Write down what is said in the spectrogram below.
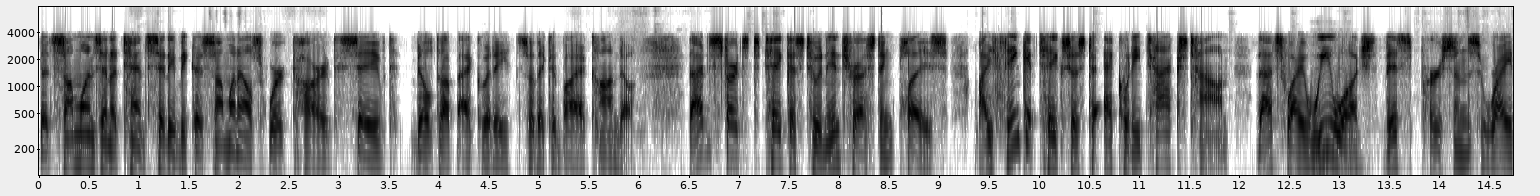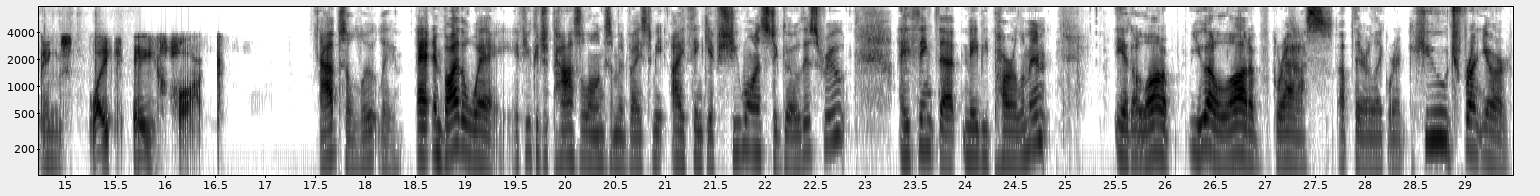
that someone's in a tent city because someone else worked hard, saved, built up equity so they could buy a condo. That starts to take us to an interesting place. I think it takes us to Equity Tax Town. That's why we watch this person's writings like a hawk. Absolutely. And, by the way, if you could just pass along some advice to me, I think if she wants to go this route, I think that maybe Parliament, you got a lot of you got a lot of grass up there, like a huge front yard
